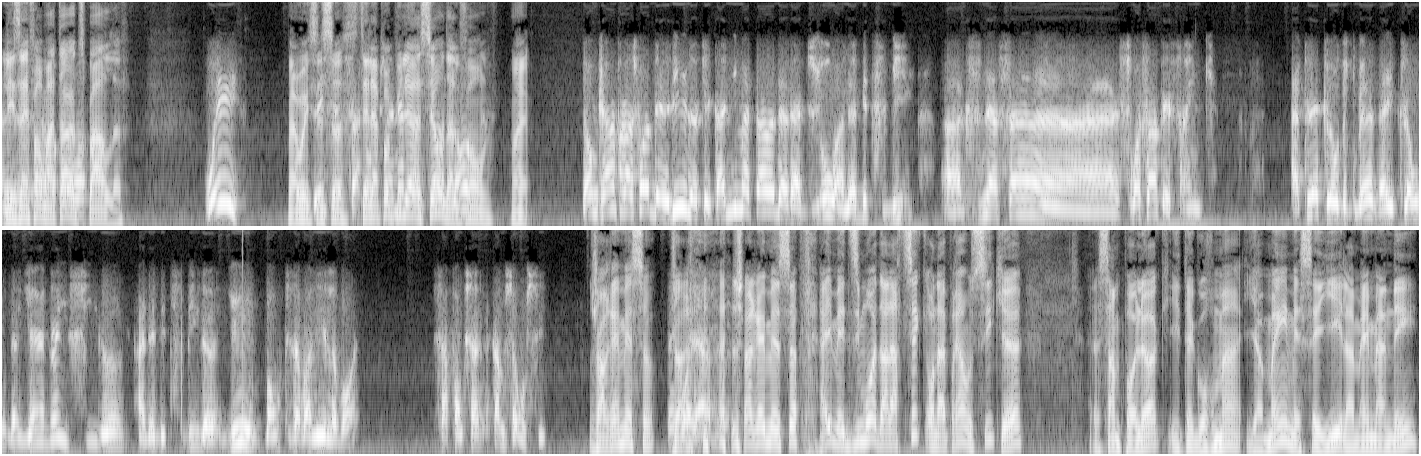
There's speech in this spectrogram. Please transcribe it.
Les informateurs, tu parles, là. Oui, Ben oui, c'est ça. ça C'était la population, dans le fond. là. Ouais. Donc, Jean-François Berry, là, qui est animateur de radio en Abitibi en 1965, appelait Claude Rubel. Hey, Claude, il y a un gars ici, là, en Abitibi, là, il est bon, tu devrais venir le voir. Ça fonctionnait comme ça aussi. J'aurais aimé ça. Là. J'aurais aimé ça. Hey, mais dis-moi, dans l'article, on apprend aussi que euh, Sam Pollock, il était gourmand. Il a même essayé la même année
